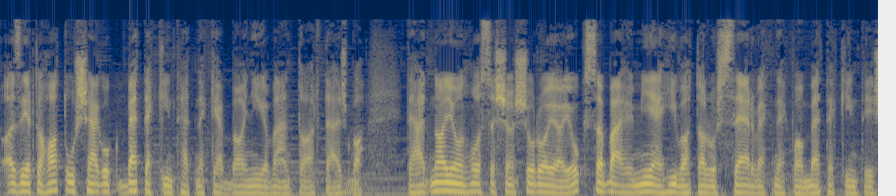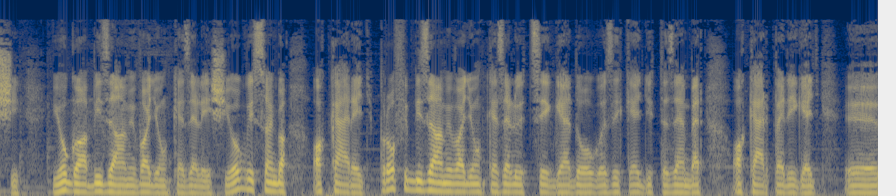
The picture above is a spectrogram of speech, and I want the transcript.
azért a hatóságok betekinthetnek ebbe a nyilvántartásba. Tehát nagyon hosszasan sorolja a jogszabály, hogy milyen hivatalos szerveknek van betekintési joga a bizalmi vagyonkezelési jogviszonyba, akár egy profi bizalmi vagyonkezelő céggel dolgozik együtt az ember, akár pedig egy ö,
